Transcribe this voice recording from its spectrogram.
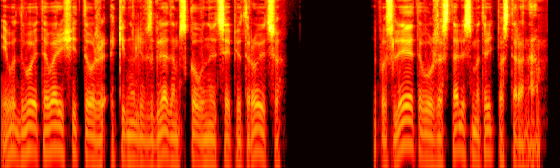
Его двое товарищей тоже окинули взглядом скованную цепью троицу — и после этого уже стали смотреть по сторонам.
